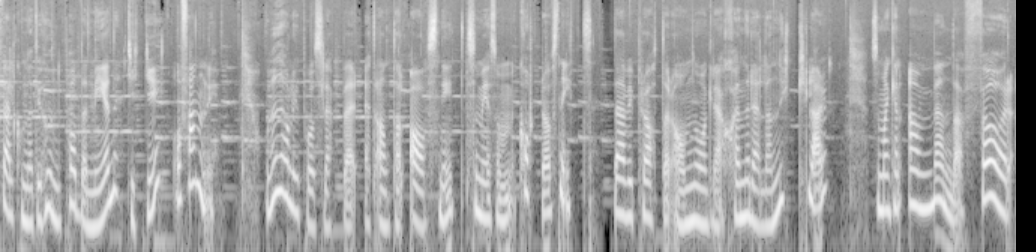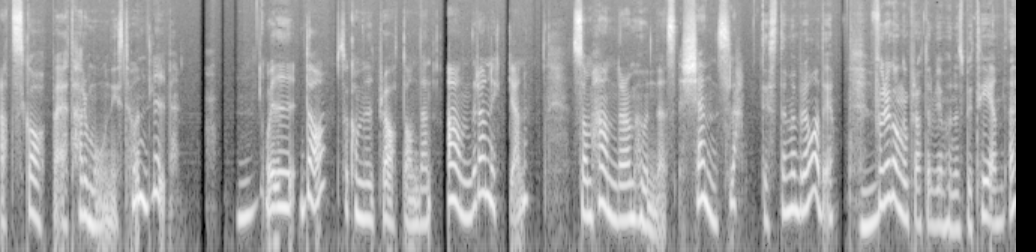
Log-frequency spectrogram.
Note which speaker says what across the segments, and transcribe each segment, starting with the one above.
Speaker 1: Varmt välkomna till Hundpodden med Kiki och Fanny. Och vi håller på och släpper ett antal avsnitt som är som kortavsnitt där vi pratar om några generella nycklar som man kan använda för att skapa ett harmoniskt hundliv. Mm. Och idag så kommer vi prata om den andra nyckeln som handlar om hundens känsla.
Speaker 2: Det stämmer bra det. Mm. Förra gången pratade vi om hundens beteende.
